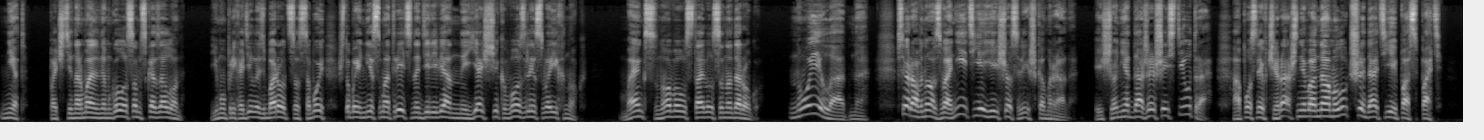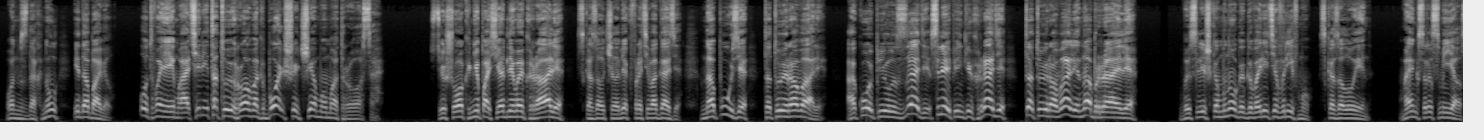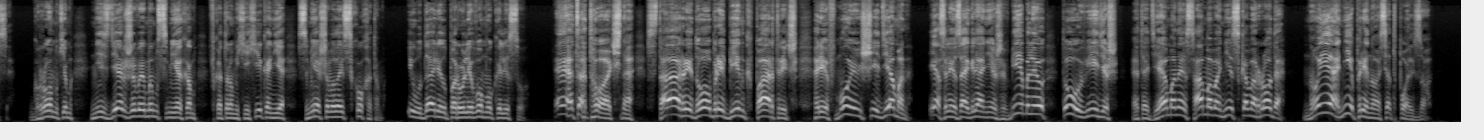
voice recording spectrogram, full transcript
«Нет», — почти нормальным голосом сказал он. Ему приходилось бороться с собой, чтобы не смотреть на деревянный ящик возле своих ног. Мэнк снова уставился на дорогу. «Ну и ладно. Все равно звонить ей еще слишком рано. Еще нет даже шести утра, а после вчерашнего нам лучше дать ей поспать. Он вздохнул и добавил. «У твоей матери татуировок больше, чем у матроса». «Стишок непоседливой крали», — сказал человек в противогазе. «На пузе татуировали, а копию сзади, слепеньких ради, татуировали на Брайле». «Вы слишком много говорите в рифму», — сказал Уэйн. Мэнкс рассмеялся. Громким, несдерживаемым смехом, в котором хихиканье смешивалось с хохотом, и ударил по рулевому колесу. «Это точно! Старый добрый Бинг Партридж, рифмующий демон. Если заглянешь в Библию, то увидишь, это демоны самого низкого рода, но и они приносят пользу».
